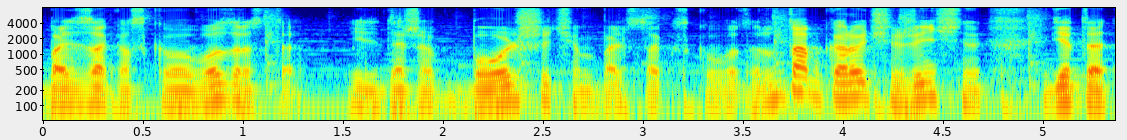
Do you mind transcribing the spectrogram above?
бальзаковского возраста, или даже больше, чем бальзаковского возраста. Ну там, короче, женщина где-то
